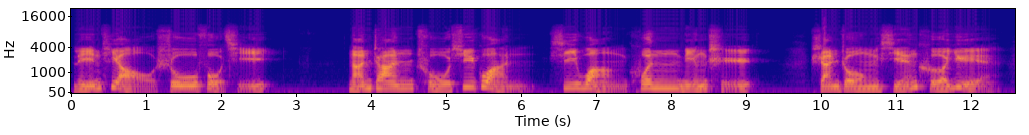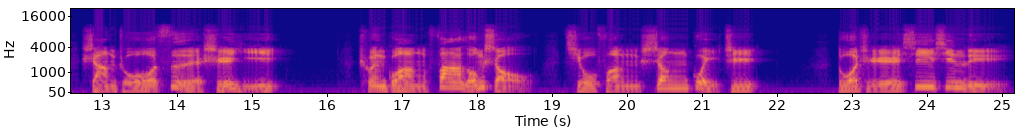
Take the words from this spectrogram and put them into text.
临眺殊复奇。南瞻楚虚观，西望昆明池。山中闲可阅，赏竹四时宜。春光发龙首，秋风生桂枝。多值西新旅。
